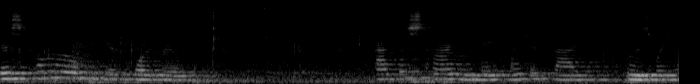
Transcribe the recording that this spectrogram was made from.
This color will be your group. At this time, you may find your guide who is waiting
